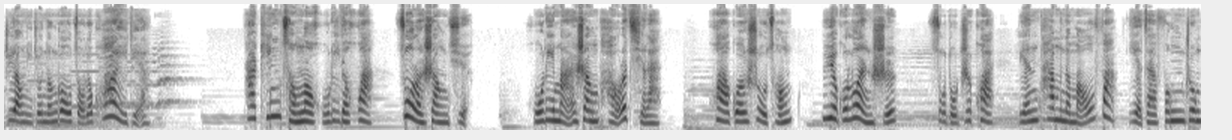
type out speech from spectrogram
这样你就能够走得快一点。他听从了狐狸的话，坐了上去。狐狸马上跑了起来，跨过树丛，越过乱石，速度之快，连它们的毛发也在风中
